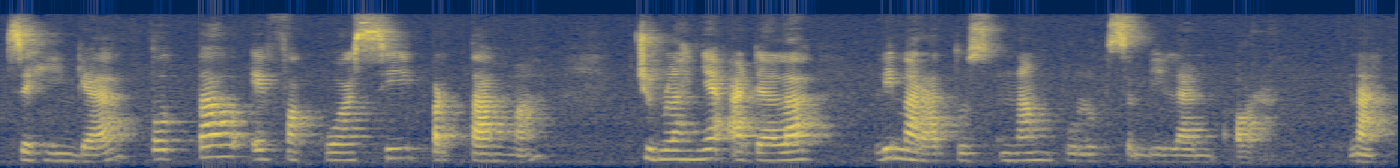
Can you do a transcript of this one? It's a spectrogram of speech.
sehingga total evakuasi pertama jumlahnya adalah 569 orang. Nah,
